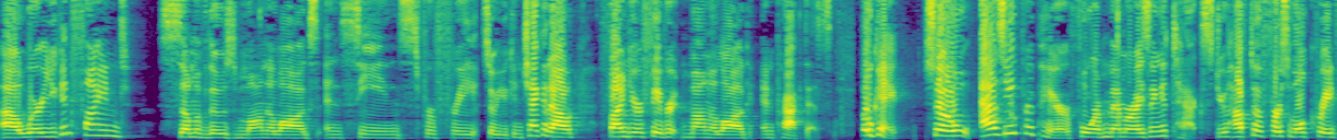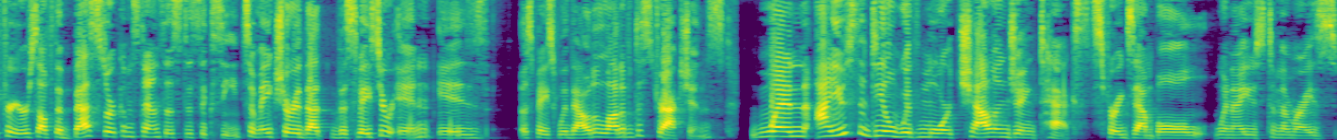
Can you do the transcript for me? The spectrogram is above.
uh, where you can find some of those monologues and scenes for free. So you can check it out, find your favorite monologue and practice. Okay. So as you prepare for memorizing a text, you have to first of all create for yourself the best circumstances to succeed. So make sure that the space you're in is a space without a lot of distractions. When I used to deal with more challenging texts, for example, when I used to memorize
